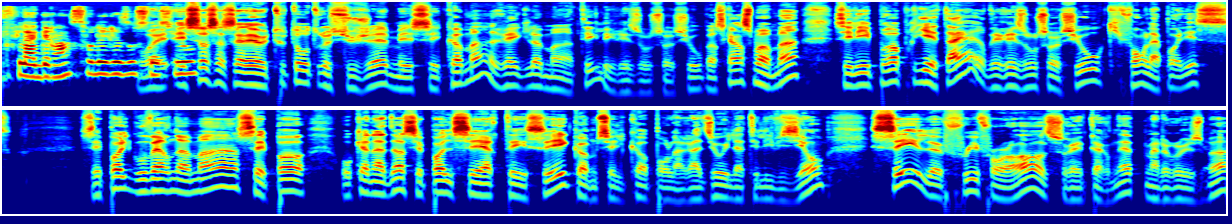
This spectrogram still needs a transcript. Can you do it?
flagrant sur les réseaux Ouais, sociaux. et ça, ce serait un tout autre sujet, mais c'est comment réglementer les réseaux sociaux? Parce qu'en ce moment, c'est les propriétaires des réseaux sociaux qui font la police. C'est pas le gouvernement, c'est pas au Canada, c'est pas le CRTC comme c'est le cas pour la radio et la télévision, c'est le free for all sur internet malheureusement.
